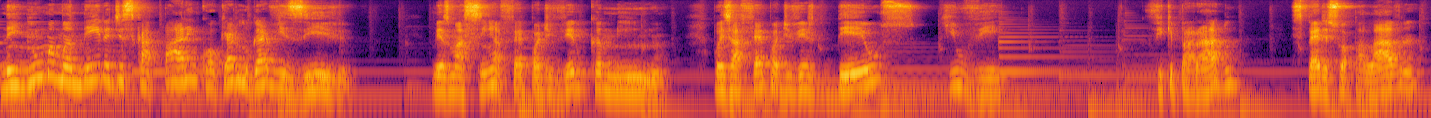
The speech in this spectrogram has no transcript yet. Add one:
nenhuma maneira de escapar em qualquer lugar visível. Mesmo assim, a fé pode ver o caminho, pois a fé pode ver Deus que o vê. Fique parado, espere Sua palavra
